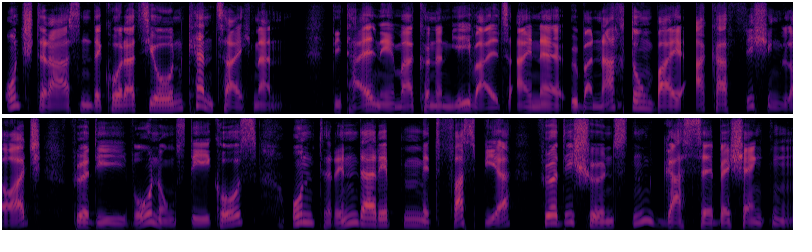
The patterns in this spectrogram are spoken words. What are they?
und Straßendekoration kennzeichnen. Die Teilnehmer können jeweils eine Übernachtung bei Acker Fishing Lodge für die Wohnungsdekos und Rinderrippen mit Fassbier für die schönsten Gasse beschenken.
